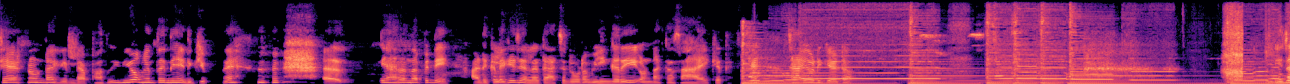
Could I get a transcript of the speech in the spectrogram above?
ചേട്ടനും ഉണ്ടാക്കിയിട്ടില്ല. അപ്പം അത് ഇനിയും അങ്ങനെ തന്നെ ആയിരിക്കും. ഏഹ് ഞാനെന്നാ പിന്നെ അടുക്കളയ്ക്ക് ചെല്ലട്ടെ. അച്ഛന്റെ കൂടെ മീൻകറി ഉണ്ടാക്കാൻ സഹായിക്കട്ടെ. ചായ കുടിക്കട്ടോ ഇത്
